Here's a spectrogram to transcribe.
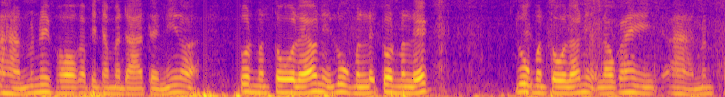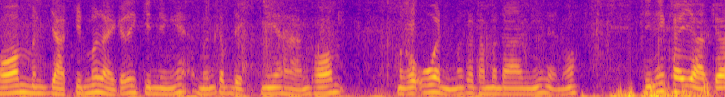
อาหารมันไม่พอก็เป็นธรรมดา แต่นี่เราต้นมันโตแล้วเนี่ยลูกมันต้นมันเล็ก ลูกมันโตแล้วเนี่ย เราก็ให้อาหารมันพร้อมมันอยากกินเมื่อไหร่ก็ได้กินอย่างเงี้ยเหมือนกับเด็กมีอาหารพร้อม มันก็อ้วนมันก็ธรรมดาอย่างนี้แหละเนาะ ทีนี้ใครอยากจะ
